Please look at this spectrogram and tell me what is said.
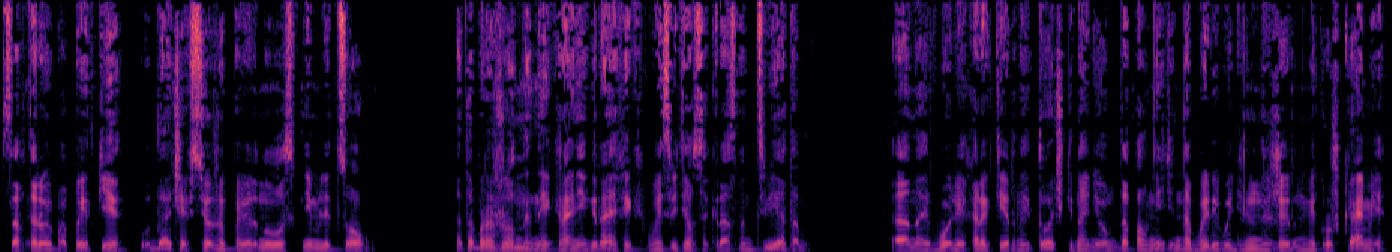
Со второй попытки удача все же повернулась к ним лицом. Отображенный на экране график высветился красным цветом, а наиболее характерные точки на нем дополнительно были выделены жирными кружками.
